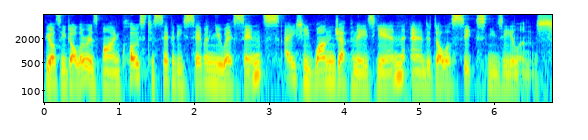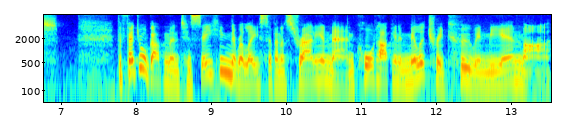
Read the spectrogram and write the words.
The Aussie dollar is buying close to 77 US cents, 81 Japanese yen, and $1.06 New Zealand. The federal government is seeking the release of an Australian man caught up in a military coup in Myanmar.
